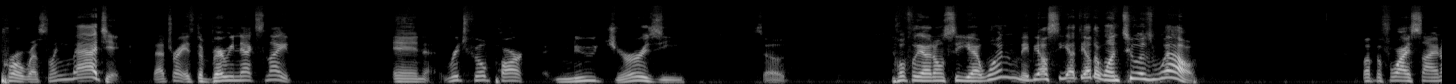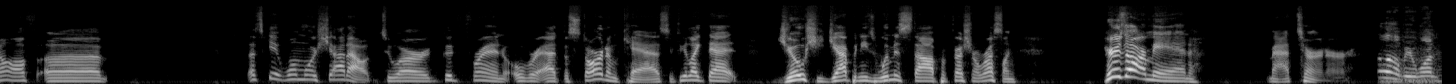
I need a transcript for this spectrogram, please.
Pro Wrestling Magic. That's right. It's the very next night in Ridgefield Park, New Jersey. So hopefully I don't see you at one. Maybe I'll see you at the other one too as well. But before I sign off, uh let's get one more shout out to our good friend over at the Stardom Cast. If you like that Joshi Japanese women's style professional wrestling, here's our man, Matt Turner. Hello, everyone.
